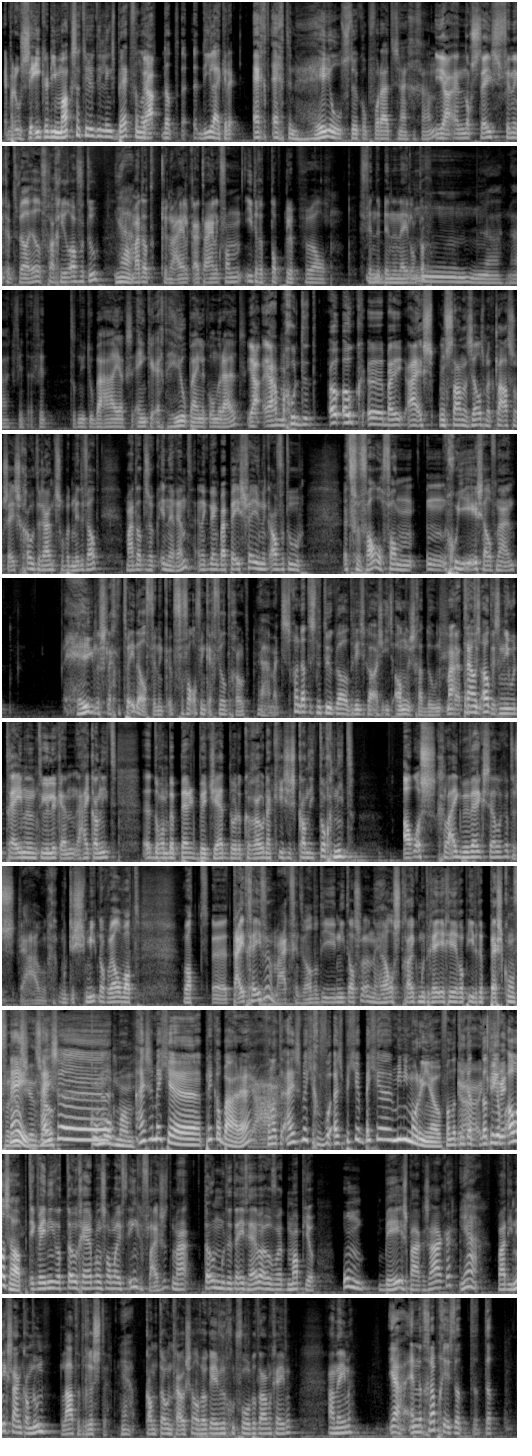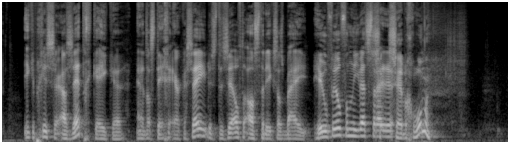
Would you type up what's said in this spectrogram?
Ik bedoel, zeker die Max natuurlijk, die linksback, van dat, Ja. dat, die lijken er echt, echt een heel stuk op vooruit te zijn gegaan. Ja, en nog steeds vind ik het wel heel fragiel af en toe. Ja. Maar dat kunnen we eigenlijk uiteindelijk van iedere topclub wel vinden binnen Nederland, toch? Mm, ja, nou, ik vind, ik vind tot nu toe bij Ajax één keer echt heel pijnlijk onderuit. Ja, ja maar goed, ook, ook eh, bij Ajax ontstaan er zelfs met Klaas nog steeds grote ruimtes op het middenveld. Maar dat is ook inherent. En ik denk bij PSV vind ik af en toe het verval van een goede eerste helft naar een hele slechte tweede helft, vind ik. Het verval vind ik echt veel te groot. Ja, maar het is gewoon, dat is natuurlijk wel het risico als je iets anders gaat doen. Maar Ja, trouwens ook... Het is een nieuwe trainer natuurlijk. En hij kan niet eh, door een beperkt budget, door de coronacrisis, kan hij toch niet alles gelijk bewerkstelligen. Dus ja, we moeten Schmid nog wel wat, wat eh, tijd geven. Maar ik vind wel dat hij niet als een helstruik moet reageren op iedere persconferentie Nee, en zo. hij is, eh, Kom op, man. Hij is een beetje eh, prikkelbaar, hè? Ja. Van dat, hij is een beetje, gevoel, hij is een beetje, beetje mini-Mourinho. Van dat Ja, hij, dat, dat hij op weet- alles hapt. Ik weet niet wat Toon Gerbrands allemaal heeft ingefluisterd. Maar Toon moet het even hebben over het mapje onbeheersbare zaken. Ja, Waar hij niks aan kan doen, laat het rusten. ja. Kan Toon trouwens zelf ook even een goed voorbeeld aangeven, aannemen. Ja, en het grappige is dat, dat, dat... Ik heb gisteren AZ gekeken en het was tegen RKC. Dus dezelfde asterix als bij heel veel van die wedstrijden. ze hebben gewonnen.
